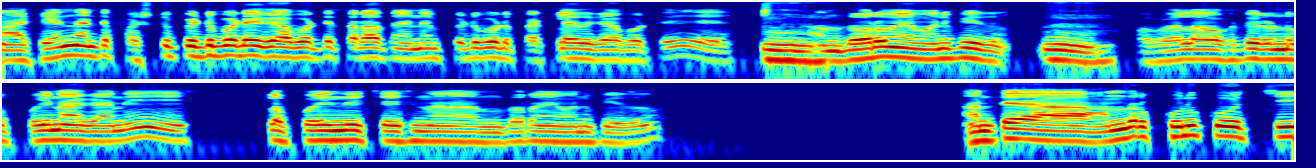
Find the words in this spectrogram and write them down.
నాకేందంటే ఫస్ట్ పెట్టుబడే కాబట్టి తర్వాత నేనేం పెట్టుబడి పెట్టలేదు కాబట్టి. అంత దూరం ఏమనిపించదు. ఒకవేళ ఒకటి రెండు పోయినా కానీ ఇట్లా పోయింది చేసిందని అంత దూరం ఏమనిపించదు అంటే అందరూ కొనుక్కు వచ్చి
